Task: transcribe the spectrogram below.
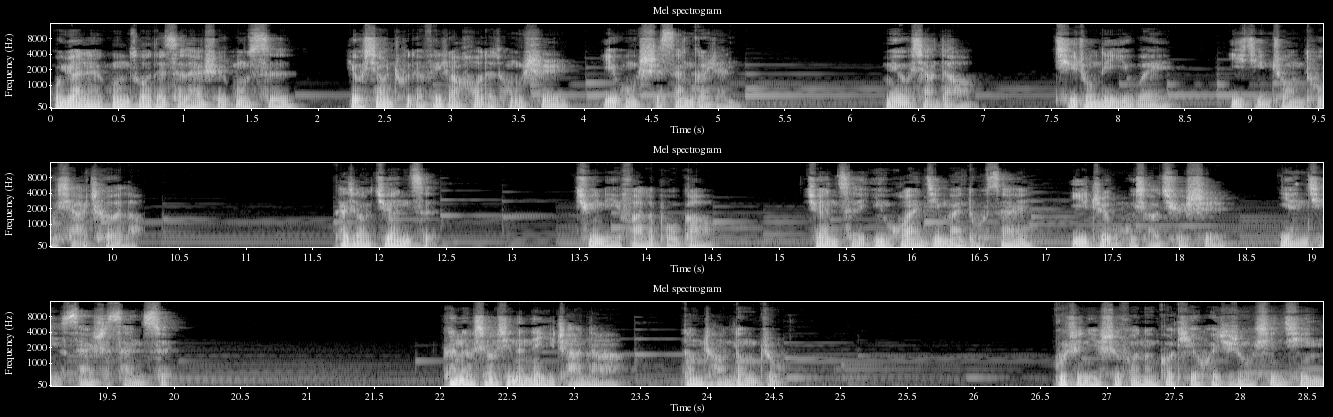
我原来工作的自来水公司，有相处的非常好的同事，一共十三个人。没有想到，其中的一位已经中途下车了。他叫娟子。群里发了布告：娟子因患静脉堵塞，医治无效去世。年仅三十三岁。看到消息的那一刹那，当场愣住。不知你是否能够体会这种心情？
